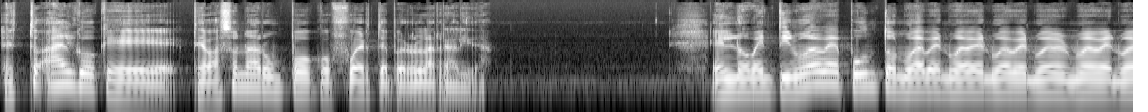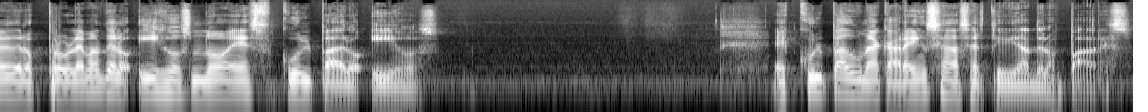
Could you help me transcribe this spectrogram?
Esto es algo que te va a sonar un poco fuerte, pero es la realidad. El 99.99999 de los problemas de los hijos no es culpa de los hijos es culpa de una carencia de asertividad de los padres.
